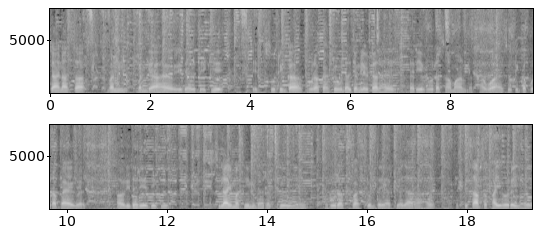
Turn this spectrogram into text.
चाइना सा बन बन गया है। इधर देखिए, इस शूटिंग का पूरा कस्टूम उधर जंगलेटर है। इधर ये पूरा सामान रखा हुआ है। शूटिंग का पूरा बैग वैग और इधर ये देखिए, सिलाई मशीन इधर रखी हुई है। पूरा कॉस्ट्यूम तैयार किया जा रहा है। इसकी साफ़ सफ़ाई हो रही है।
